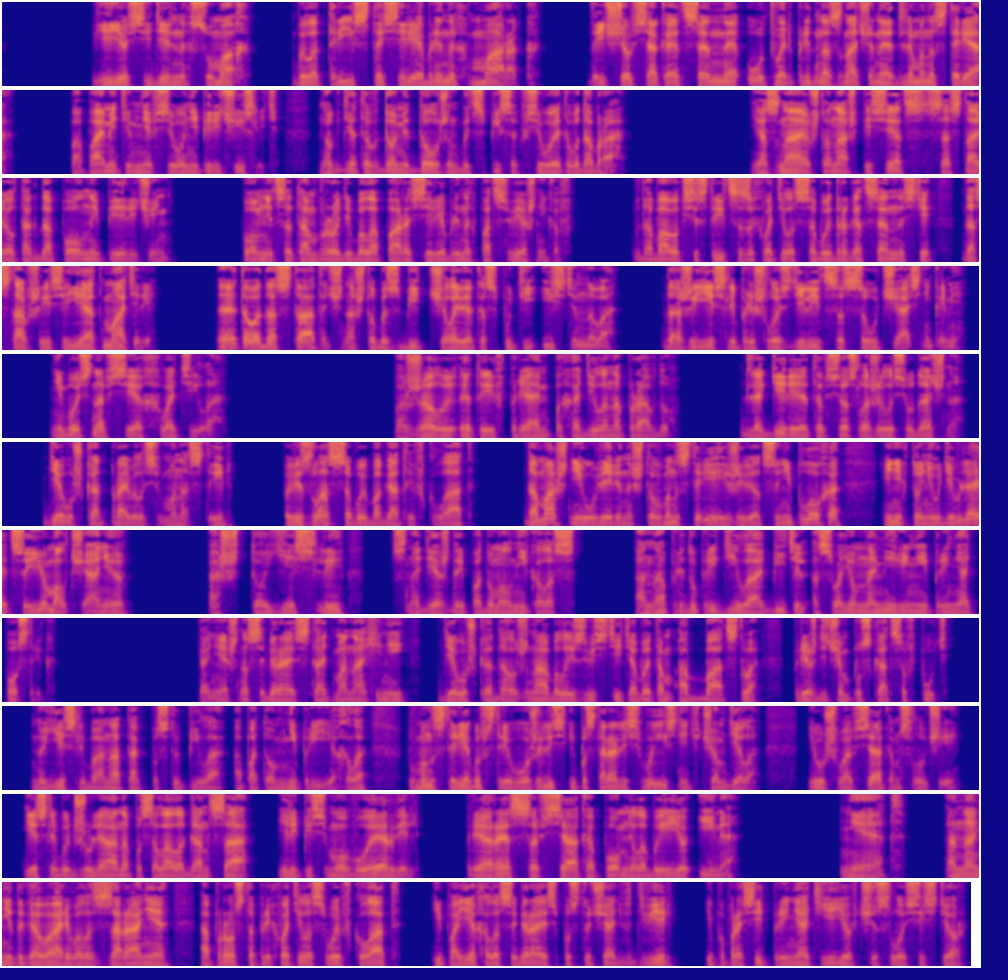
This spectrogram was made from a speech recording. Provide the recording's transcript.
В ее сидельных сумах было триста серебряных марок, да еще всякая ценная утварь, предназначенная для монастыря. По памяти мне всего не перечислить, но где-то в доме должен быть список всего этого добра. Я знаю, что наш писец составил тогда полный перечень. Помнится, там вроде была пара серебряных подсвечников. Вдобавок сестрица захватила с собой драгоценности, доставшиеся ей от матери. Этого достаточно, чтобы сбить человека с пути истинного, даже если пришлось делиться с соучастниками. Небось, на всех хватило. Пожалуй, это и впрямь походило на правду. Для Герри это все сложилось удачно. Девушка отправилась в монастырь, повезла с собой богатый вклад, домашние уверены, что в монастыре ей живется неплохо, и никто не удивляется ее молчанию. «А что если...» — с надеждой подумал Николас. Она предупредила обитель о своем намерении принять постриг. Конечно, собираясь стать монахиней, девушка должна была известить об этом аббатство, прежде чем пускаться в путь. Но если бы она так поступила, а потом не приехала, в монастыре бы встревожились и постарались выяснить, в чем дело. И уж во всяком случае, если бы Джулиана посылала гонца или письмо в Уэрвиль, Приоресса всяко помнила бы ее имя. Нет, она не договаривалась заранее, а просто прихватила свой вклад и поехала, собираясь постучать в дверь и попросить принять ее в число сестер.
